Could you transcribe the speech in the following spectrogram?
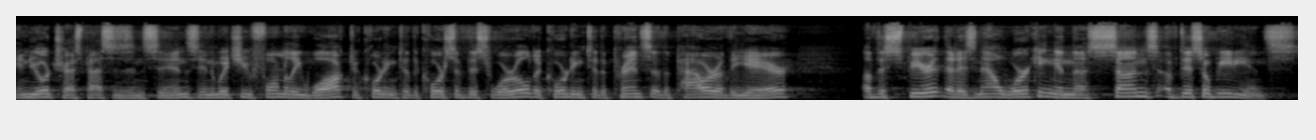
in your trespasses and sins, in which you formerly walked according to the course of this world, according to the prince of the power of the air, of the spirit that is now working in the sons of disobedience.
